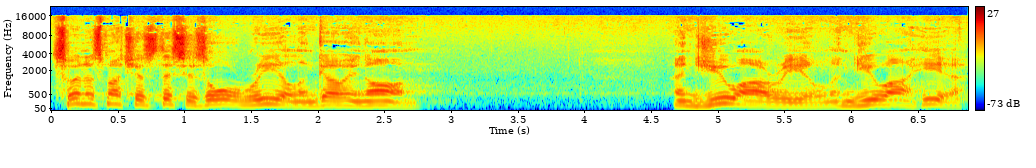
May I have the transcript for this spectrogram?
So, inasmuch as this is all real and going on, and you are real and you are here,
